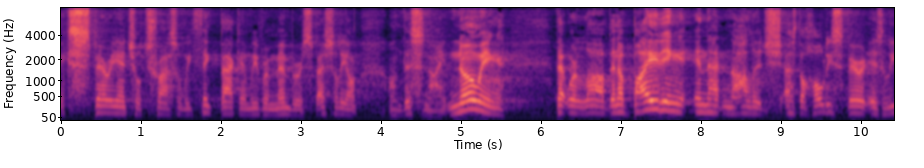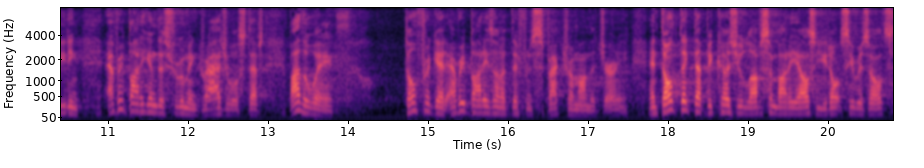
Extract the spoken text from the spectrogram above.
experiential trust, when we think back and we remember, especially on, on this night, knowing that we're loved and abiding in that knowledge as the Holy Spirit is leading everybody in this room in gradual steps. By the way, don't forget, everybody's on a different spectrum on the journey. And don't think that because you love somebody else and you don't see results,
